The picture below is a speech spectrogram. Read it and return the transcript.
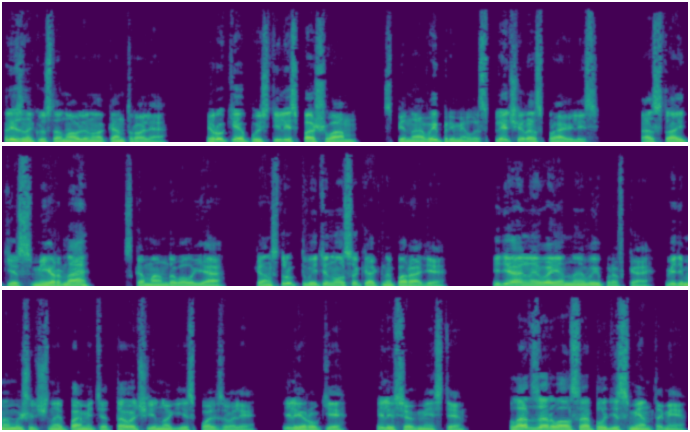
признак установленного контроля. Руки опустились по швам, спина выпрямилась, плечи расправились. «По стойке смирно!» — скомандовал я. Конструкт вытянулся, как на параде. Идеальная военная выправка, видимо, мышечная память от того, чьи ноги использовали. Или руки, или все вместе. Плат взорвался аплодисментами.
